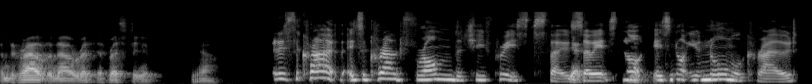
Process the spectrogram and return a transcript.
and the crowd are now arresting him. Yeah. But it's the crowd. It's a crowd from the chief priests, though. Yeah. So it's not. It's not your normal crowd.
